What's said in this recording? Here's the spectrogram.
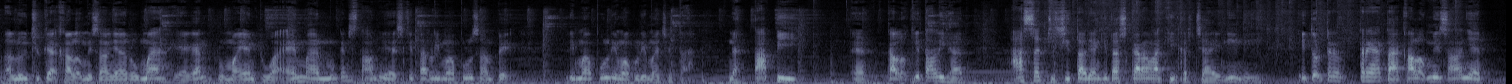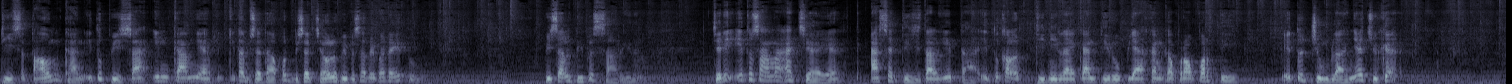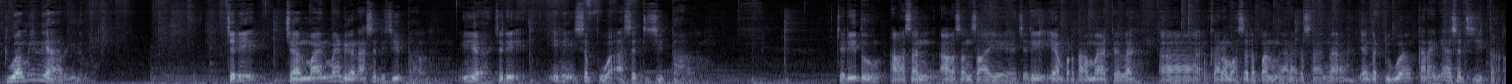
Lalu juga kalau misalnya rumah ya kan rumah yang 2 m mungkin setahun ya sekitar 50 sampai 50-55 juta. Nah tapi ya, kalau kita lihat aset digital yang kita sekarang lagi kerjain ini itu ternyata kalau misalnya disetahunkan itu bisa income-nya kita bisa dapat bisa jauh lebih besar daripada itu. Bisa lebih besar gitu jadi itu sama aja ya aset digital kita itu kalau dinilaikan dirupiahkan ke properti itu jumlahnya juga 2 miliar gitu jadi jangan main-main dengan aset digital. Iya jadi ini sebuah aset digital jadi itu alasan alasan saya ya. Jadi yang pertama adalah uh, karena masa depan mengarah ke sana. Yang kedua karena ini aset digital.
